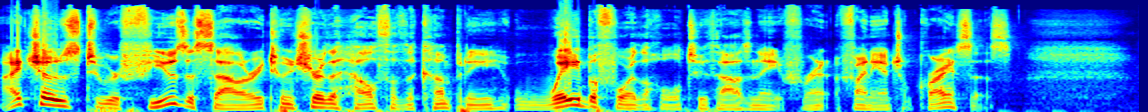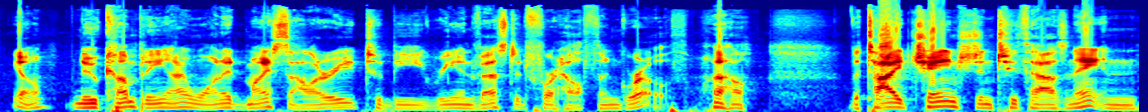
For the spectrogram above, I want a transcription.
I chose to refuse a salary to ensure the health of the company way before the whole 2008 financial crisis you know, new company, I wanted my salary to be reinvested for health and growth. Well, the tide changed in 2008, and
